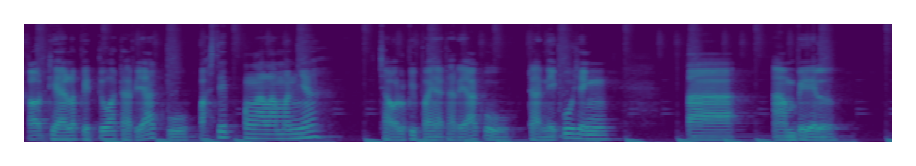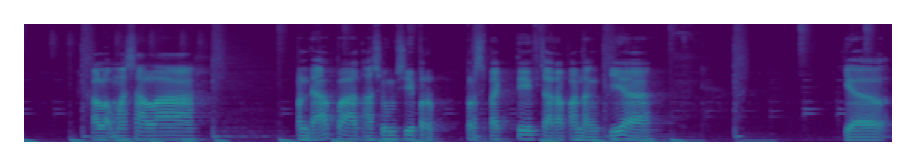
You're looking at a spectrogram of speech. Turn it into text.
kalau dia lebih tua dari aku pasti pengalamannya jauh lebih banyak dari aku. Dan itu sing tak ambil. Kalau masalah pendapat asumsi per- perspektif cara pandang dia ya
